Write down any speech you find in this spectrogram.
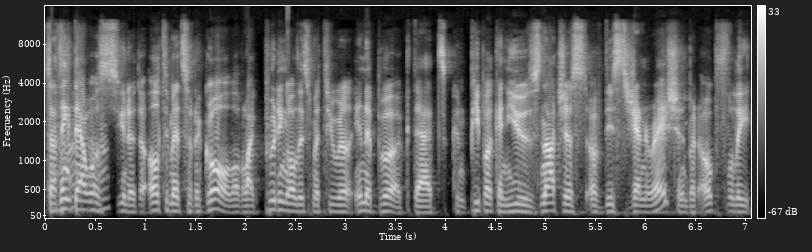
So I think that uh-huh, was you know the ultimate sort of goal of like putting all this material in a book that can, people can use not just of this generation but hopefully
